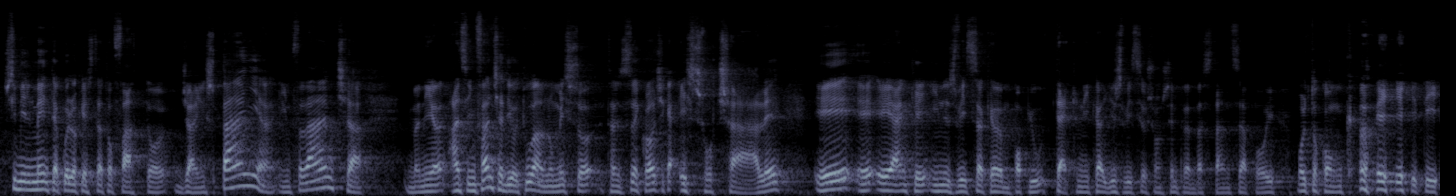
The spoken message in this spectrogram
similmente a quello che è stato fatto già in Spagna, in Francia, in maniera, anzi in Francia addirittura hanno messo transizione ecologica e sociale e, e, e, anche in Svizzera che è un po' più tecnica, gli svizzeri sono sempre abbastanza poi molto concreti.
